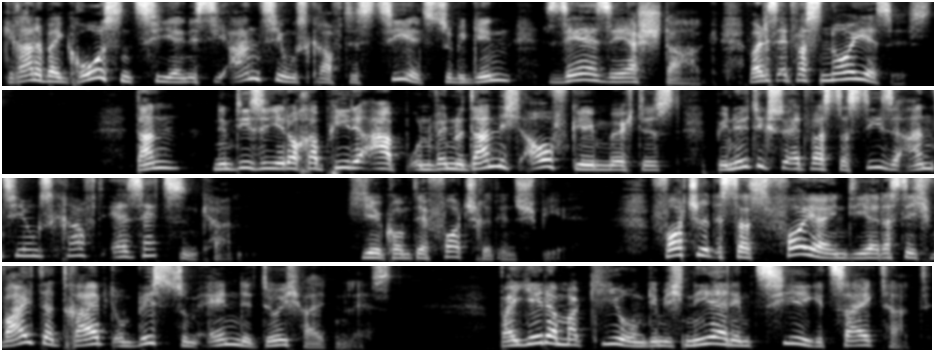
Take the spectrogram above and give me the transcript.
Gerade bei großen Zielen ist die Anziehungskraft des Ziels zu Beginn sehr, sehr stark, weil es etwas Neues ist. Dann nimmt diese jedoch rapide ab und wenn du dann nicht aufgeben möchtest, benötigst du etwas, das diese Anziehungskraft ersetzen kann. Hier kommt der Fortschritt ins Spiel. Fortschritt ist das Feuer in dir, das dich weiter treibt und bis zum Ende durchhalten lässt. Bei jeder Markierung, die mich näher dem Ziel gezeigt hat,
